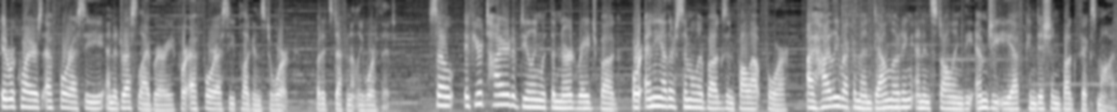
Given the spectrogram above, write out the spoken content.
It requires F4SE and Address Library for F4SE plugins to work, but it's definitely worth it. So, if you're tired of dealing with the Nerd Rage bug or any other similar bugs in Fallout 4, I highly recommend downloading and installing the MGEF Condition Bug Fix mod.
